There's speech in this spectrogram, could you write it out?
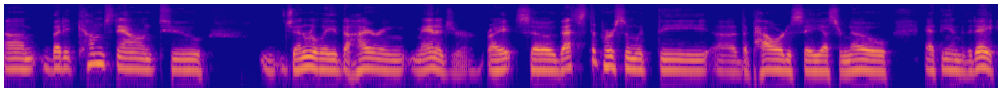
um, but it comes down to generally the hiring manager, right? So that's the person with the uh, the power to say yes or no at the end of the day,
